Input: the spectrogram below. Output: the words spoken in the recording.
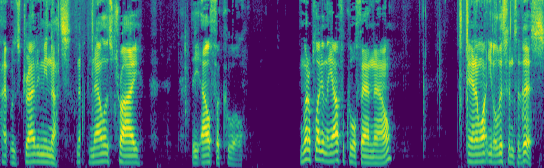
That was driving me nuts. Now let's try the Alpha Cool. I'm going to plug in the Alpha Cool fan now. And I want you to listen to this.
